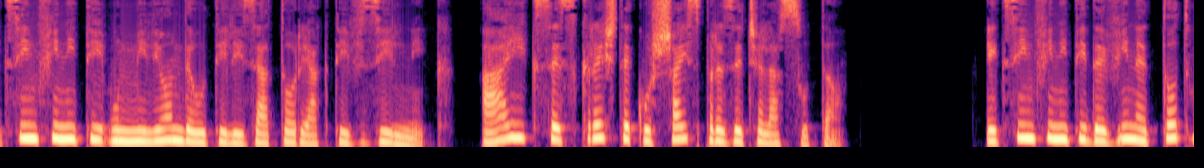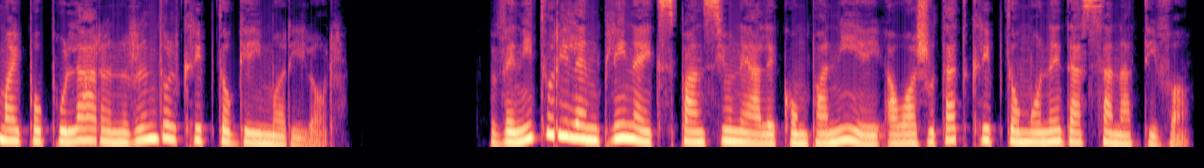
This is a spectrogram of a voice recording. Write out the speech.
Xfinity un milion de utilizatori activi zilnic. AXS crește cu 16%. Xfinity devine tot mai popular în rândul criptogamerilor. Veniturile în plină expansiune ale companiei au ajutat criptomoneda sa nativă,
